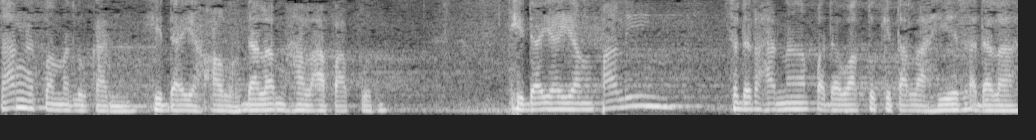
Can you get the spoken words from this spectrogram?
sangat memerlukan hidayah Allah dalam hal apa pun. Hidayah yang paling sederhana pada waktu kita lahir adalah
